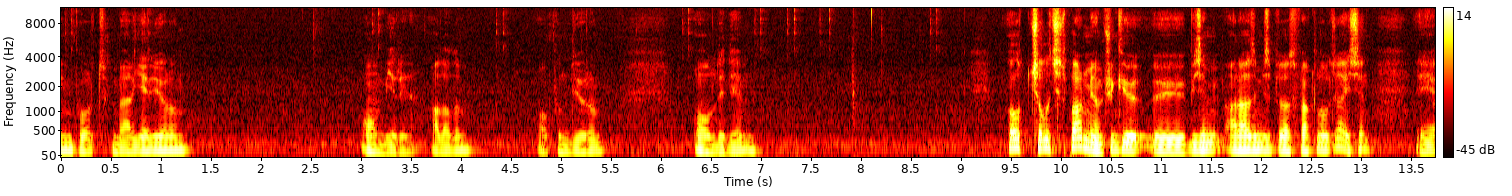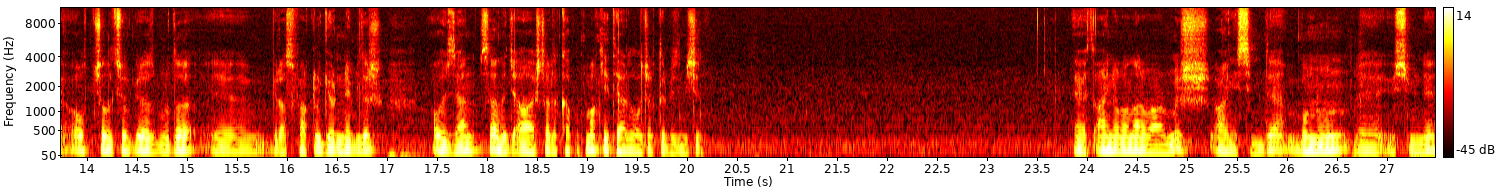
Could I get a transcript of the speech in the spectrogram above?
import merge diyorum. 11'i alalım. Open diyorum. All dedim. Ot çalı çırparmıyorum çünkü e, bizim arazimiz biraz farklı olacağı için e, ot çalı çırp biraz burada e, biraz farklı görünebilir. O yüzden sadece ağaçlarla kapatmak yeterli olacaktır bizim için. Evet aynı olanlar varmış aynı isimde. Bunun e, ismini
